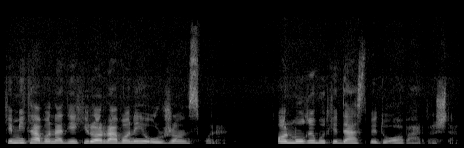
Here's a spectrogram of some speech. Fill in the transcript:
که می تواند یکی را روانه اورژانس کند. آن موقع بود که دست به دعا برداشتم.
